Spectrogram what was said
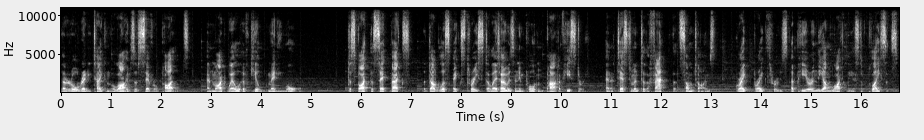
that had already taken the lives of several pilots and might well have killed many more. Despite the setbacks, the Douglas X3 Stiletto is an important part of history and a testament to the fact that sometimes great breakthroughs appear in the unlikeliest of places.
